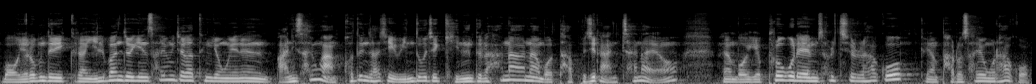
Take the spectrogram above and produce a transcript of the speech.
뭐 여러분들이 그냥 일반적인 사용자 같은 경우에는 많이 사용 않거든요. 사실 Windows 기능들을 하나하나 뭐 다 보지는 않잖아요. 그냥 뭐 이게 프로그램 설치를 하고 그냥 바로 사용을 하고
